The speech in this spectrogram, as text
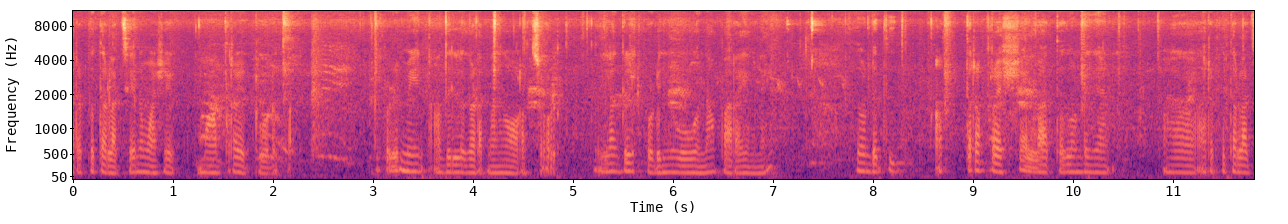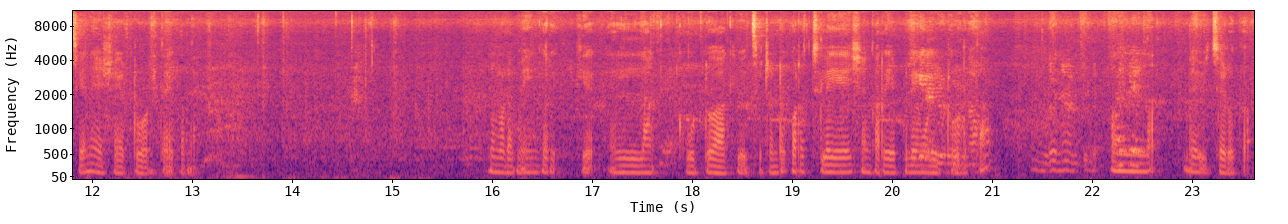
അരപ്പ് തിളച്ചതിന് പക്ഷേ മാത്രം ഇട്ട് കൊടുക്കാം. അപ്പോഴും മീൻ അതിൽ കിടന്നങ്ങ് ഉറച്ചോളും. ഇല്ലെങ്കിൽ പൊടിഞ്ഞു പോകുമെന്നാണ് പറയുന്നത് അതുകൊണ്ട് ഇത് അത്ര ഫ്രഷ് അല്ലാത്തത് കൊണ്ട് ഞാൻ അരപ്പ് തിളച്ചതിന് ശേഷം ഇട്ട് കൊടുത്തേക്കുന്നത് നമ്മുടെ മീൻ കറിക്ക് എല്ലാം കൂട്ടുമാക്കി വെച്ചിട്ടുണ്ട്. കുറച്ച് ലേശം കറിവേപ്പിലയും കൂടി ഇട്ട് കൊടുത്താൽ ഒന്ന് വേവിച്ചെടുക്കാം.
